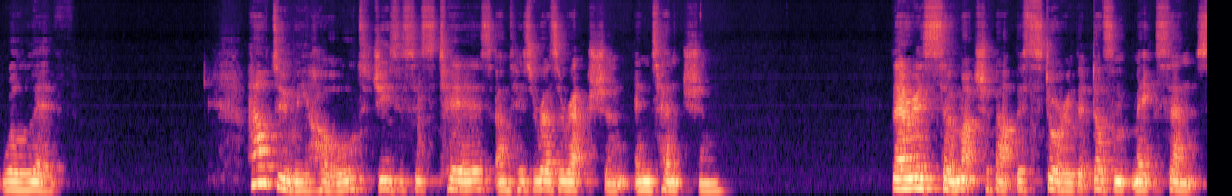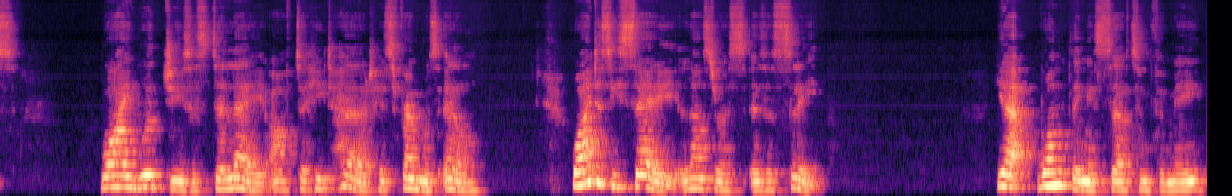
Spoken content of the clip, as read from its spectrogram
will live. How do we hold Jesus' tears and his resurrection in tension? There is so much about this story that doesn't make sense. Why would Jesus delay after he'd heard his friend was ill? Why does he say Lazarus is asleep? Yet one thing is certain for me.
